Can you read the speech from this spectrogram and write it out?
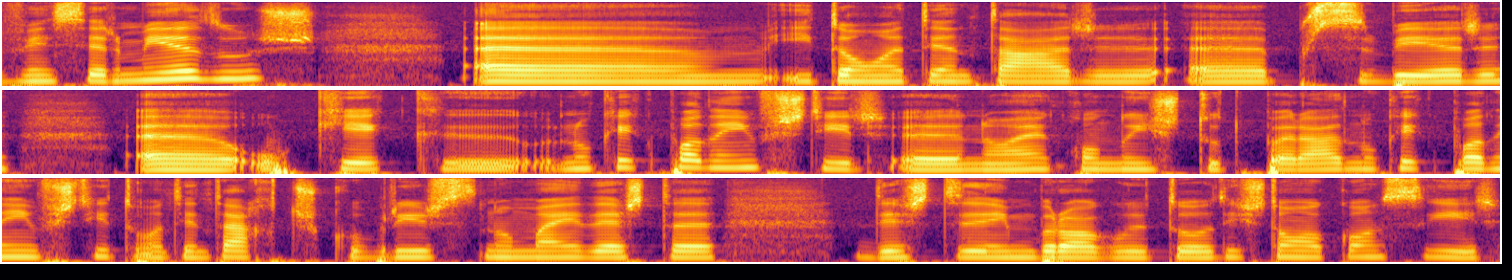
vencer medos um, e estão a tentar uh, perceber uh, o que é que, no que é que podem investir, uh, não é? Quando isto tudo parado, no que é que podem investir, estão a tentar redescobrir-se no meio desta, deste imbróglio todo e estão a conseguir.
